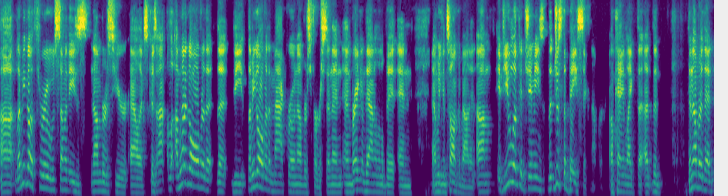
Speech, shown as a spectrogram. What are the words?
Uh, let me go through some of these numbers here, Alex, because I'm going to go over the, the the let me go over the macro numbers first, and then and break them down a little bit, and and we can talk about it. Um, if you look at Jimmy's just the basic number, okay, like the uh, the the number that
